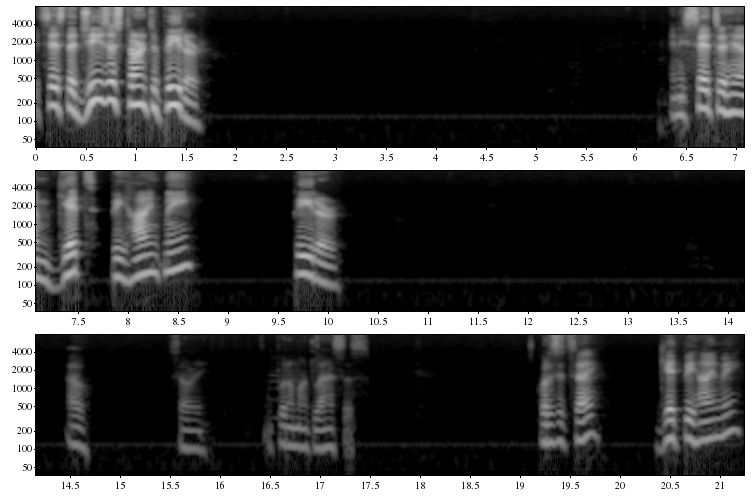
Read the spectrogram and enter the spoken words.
It says that Jesus turned to Peter and he said to him, Get behind me, Peter. Oh. Sorry. I put on my glasses. What does it say? Get behind me?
